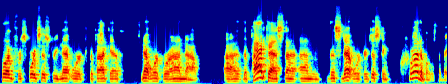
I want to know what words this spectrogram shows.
plug for Sports History Network, the podcast network we're on now. Uh, the podcasts on, on, this network are just incredible to me.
